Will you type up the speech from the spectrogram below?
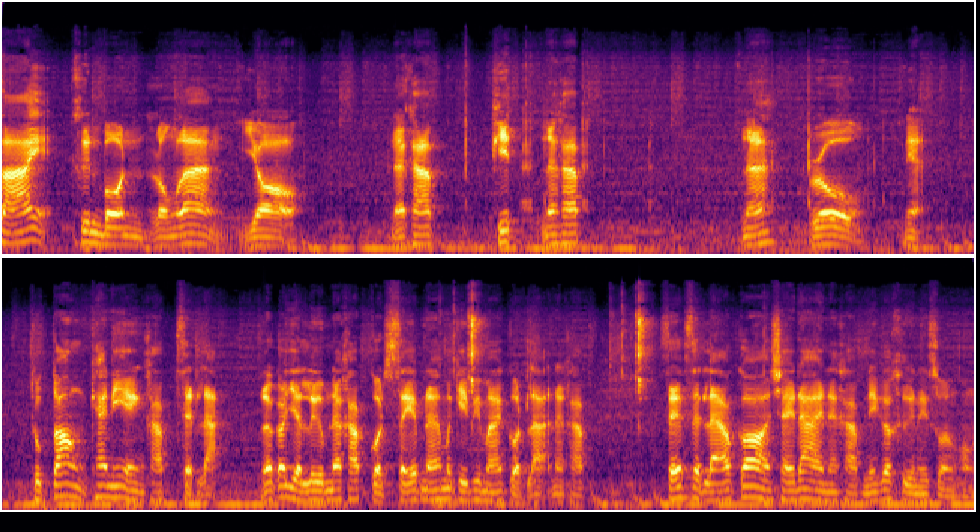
ซ้ายขึ้นบนลงล่าง yaw นะครับ pitch นะครับนะ roll เนี่ยถูกต้องแค่นี้เองครับ เสร็จละ แล้วก็อย่าลืมนะครับกด save นะเมื่อกี้พี่ไม้กดละนะครับ save เสร็จแล้วก็ใช้ได้นะครับ นี่ก็คือในส่วนของ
